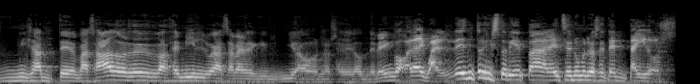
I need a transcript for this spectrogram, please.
mis antepasados desde hace mil, a saber, yo no sé de dónde vengo, da igual, dentro historieta leche número 72.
